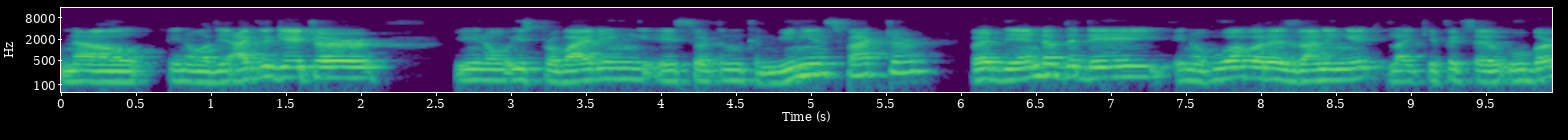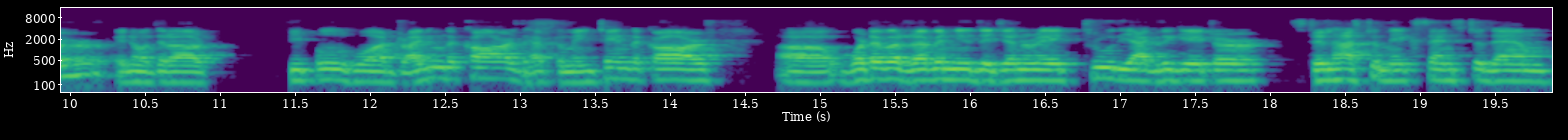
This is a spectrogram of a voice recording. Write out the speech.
Now, you know, the aggregator you know is providing a certain convenience factor. But at the end of the day you know whoever is running it like if it's a uber you know there are people who are driving the cars they have to maintain the cars uh, whatever revenue they generate through the aggregator still has to make sense to them.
